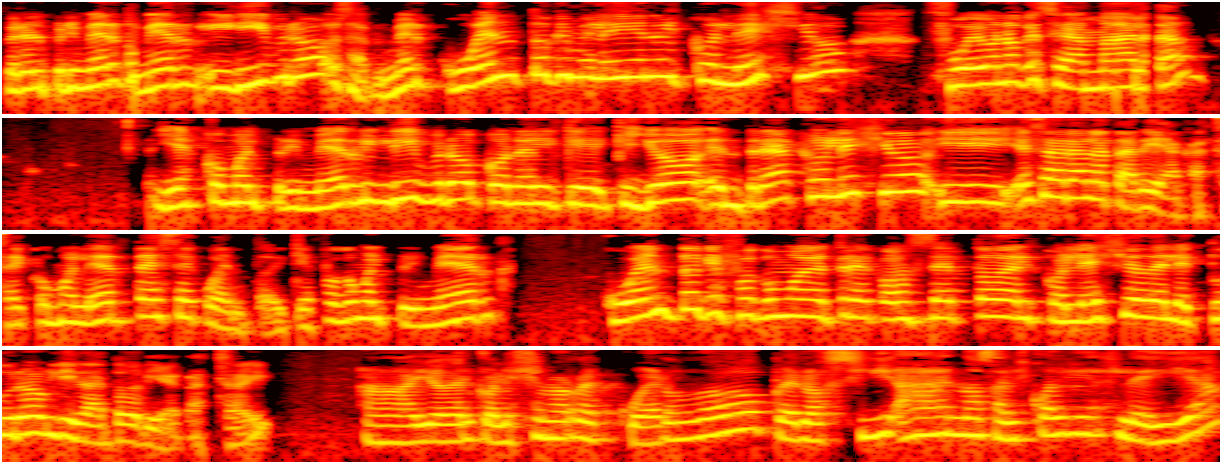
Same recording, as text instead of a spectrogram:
Pero el primer, primer libro, o sea, el primer cuento que me leí en el colegio fue uno que se llama y es como el primer libro con el que, que yo entré al colegio y esa era la tarea, ¿cachai? Como leerte ese cuento, y que fue como el primer cuento que fue como entre concepto del colegio de lectura obligatoria, ¿cachai? Ah, yo del colegio no recuerdo, pero sí, ah, no, ¿sabéis cuáles leía?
